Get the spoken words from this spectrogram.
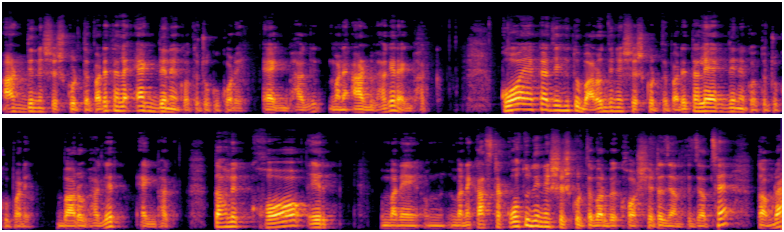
আট দিনে শেষ করতে পারে, তাহলে এক দিনে কতটুকু করে? এক ভাগ মানে আট ভাগের এক ভাগ। ক একা যেহেতু বারো দিনে শেষ করতে পারে, তাহলে একদিনে কতটুকু পারে? বারো ভাগের এক ভাগ। তাহলে খ এর মানে মানে কাজটা কত দিনে শেষ করতে পারবে খ সেটা জানতে চাচ্ছে। তো আমরা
